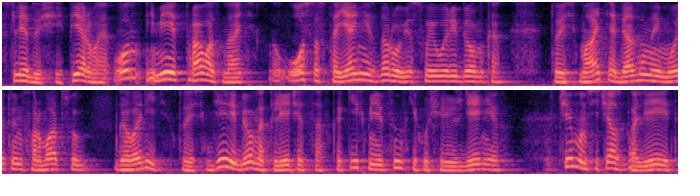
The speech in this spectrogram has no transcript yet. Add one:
следующие. Первое, он имеет право знать о состоянии здоровья своего ребенка, то есть мать обязана ему эту информацию говорить, то есть где ребенок лечится, в каких медицинских учреждениях, чем он сейчас болеет,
